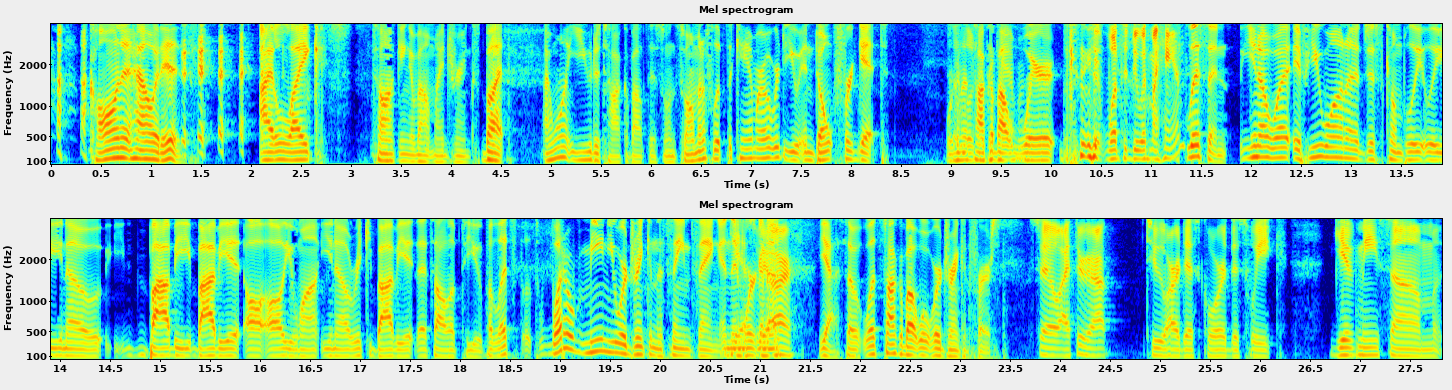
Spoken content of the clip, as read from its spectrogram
calling it how it is. I like talking about my drinks, but I want you to talk about this one. So I'm going to flip the camera over to you, and don't forget, we're going to talk about camera? where. To- what to do with my hands? Listen, you know what? If you want to just completely, you know, Bobby, Bobby it all, all you want, you know, Ricky Bobby it, that's all up to you. But let's, what are me and you are drinking the same thing, and then Yes, we're gonna, are. yeah. So let's talk about what we're drinking first. So I threw out to our Discord this week. Give me some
